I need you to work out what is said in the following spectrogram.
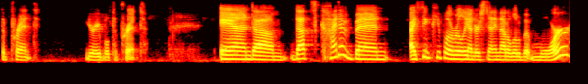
the print you're able to print. And um, that's kind of been, I think people are really understanding that a little bit more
